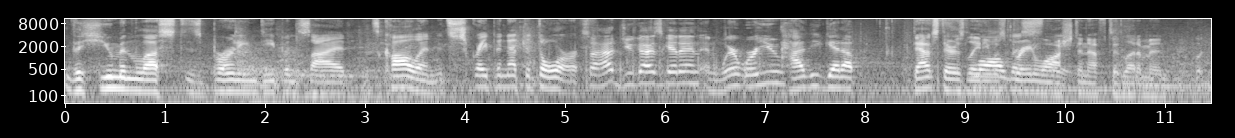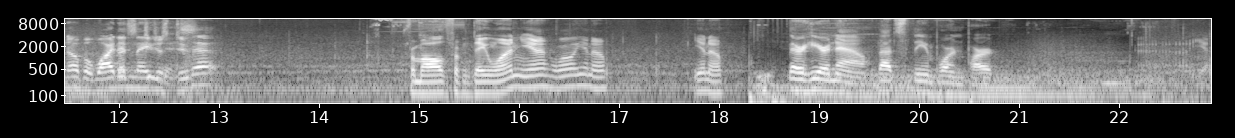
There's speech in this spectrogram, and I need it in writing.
The human lust is burning deep inside. It's calling. It's scraping at the door. So how'd you guys get in, and where were you? How do you get up? Downstairs lady was Flawlessly. brainwashed enough to let him in. But no, but why didn't Let's they do just this. do that? From all from day one, yeah. Well, you know, you know. They're here now. That's the important part. Uh, yeah.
